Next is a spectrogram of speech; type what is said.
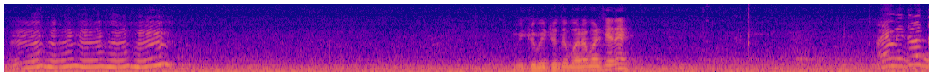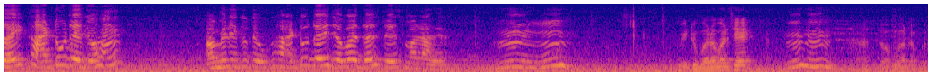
હમ, હમ, હમ, હમ, હમ. મીઠું મીઠું તો બરાબર છે ને અને મિત્રો દહીં ખાટું દેજો હમ અમે લીધું તેવું ખાટું દહીં જબરદસ્ત ટેસ્ટમાં લાગે હમ, હમ. મીઠું બરાબર છે હમ, હમ. હા તો બરાબર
